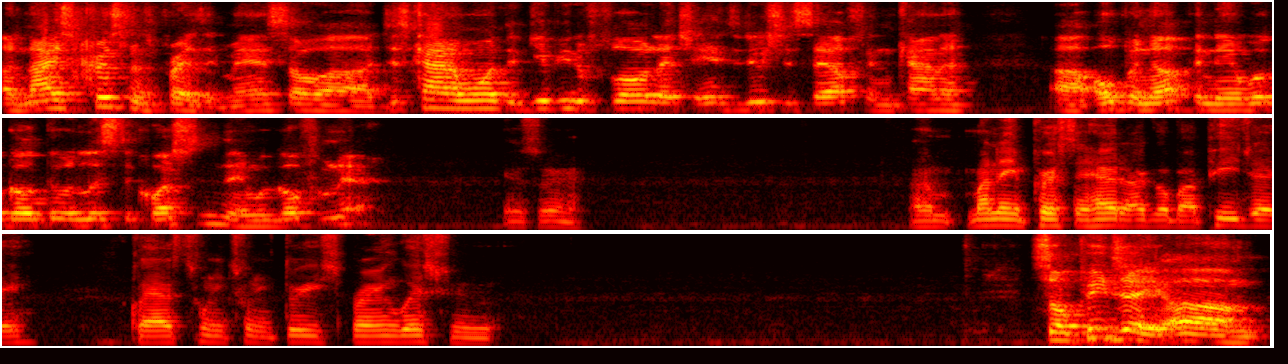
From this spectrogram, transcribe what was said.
a nice Christmas present, man. So uh, just kind of wanted to give you the floor, let you introduce yourself, and kind of uh, open up, and then we'll go through a list of questions, and we'll go from there. Yes, sir. Um, my name is Preston Hatter. I go by PJ, class 2023, Spring Westfield. So PJ, um,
